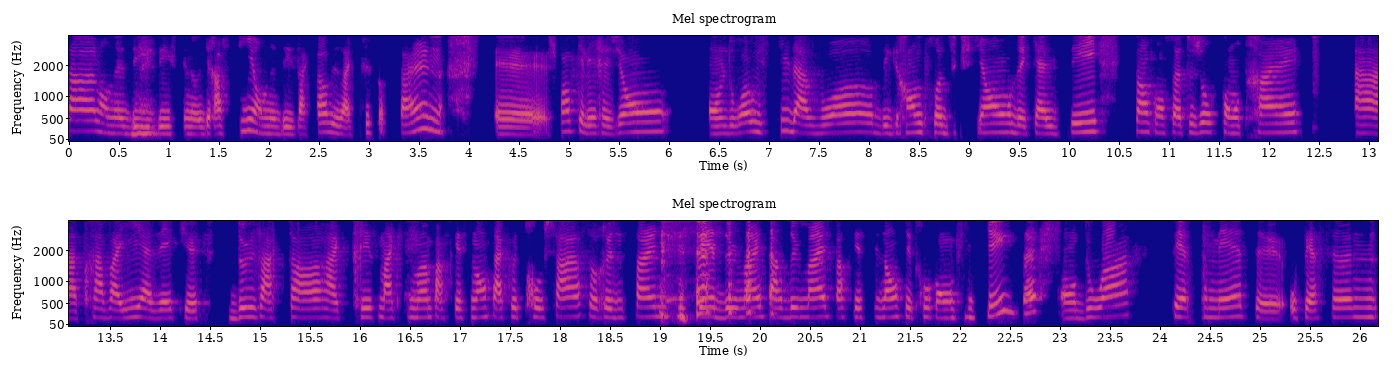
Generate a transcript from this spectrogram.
salles, on a des, des, scénographies, on a des acteurs, des actrices sur scène. Euh, je pense que les régions ont le droit aussi d'avoir des grandes productions de qualité sans qu'on soit toujours contraint à travailler avec euh, deux acteurs, actrices maximum, parce que sinon, ça coûte trop cher sur une scène qui fait deux mètres par deux mètres, parce que sinon, c'est trop compliqué. On doit permettre euh, aux personnes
